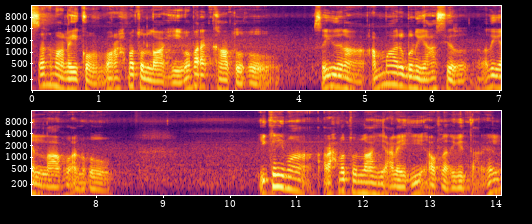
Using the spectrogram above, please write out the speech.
அஸ்லாம் அலைக்கும் வரமத்துல்லாஹி வபரக்காத்துஹு. செய்தனா அம்மாருபுன் யாசிர் ரதியல்லாஹு அன்ஹு. இக்ரிமா ரஹமத்துல்லாஹி அலைஹி அவர்கள் அறிவித்தார்கள்.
